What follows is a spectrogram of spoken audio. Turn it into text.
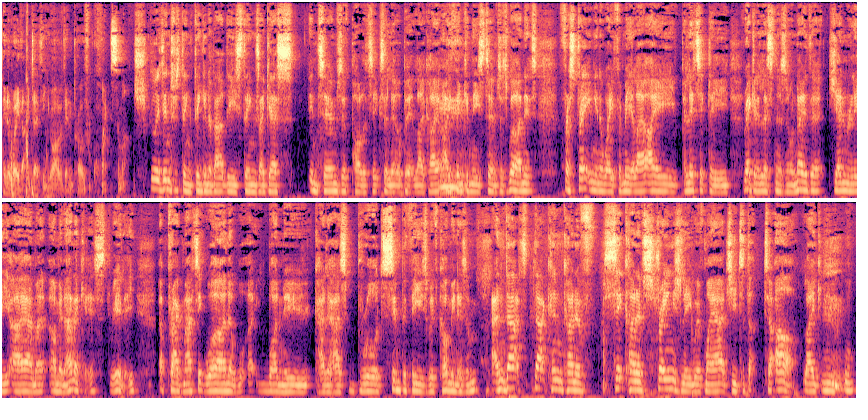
in a way that I don't think you are with improv quite so much. Well, It's interesting thinking about these things, I guess, in terms of politics a little bit. Like I, I think hmm. in these terms as well, and it's frustrating in a way for me. Like I politically, regular listeners will know that generally I am a, I'm an anarchist, really, a pragmatic one, a, one who kind of has broad sympathies with communism, and that that can kind of sit kind of strangely with my attitude to the, to art. Like, hmm. w-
